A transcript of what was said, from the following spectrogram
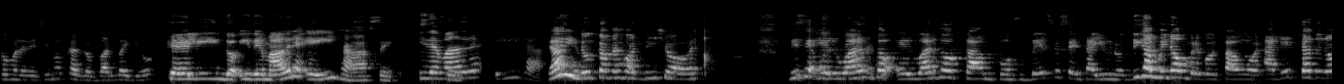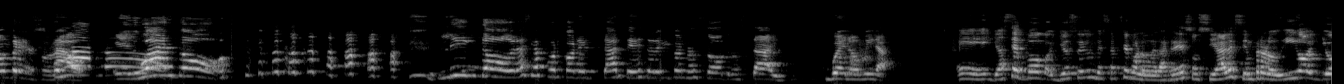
como le decimos Carlos Barba y yo, qué lindo. Y de madre e hija hace. y de madre e hija. Ay, nunca mejor dicho ahora. Dice Eduardo, Eduardo Campos, Bel 61. Digan mi nombre, por favor. Aquí está tu nombre resonado. Eduardo. Lindo, gracias por conectarte y estar aquí con nosotros, Tai. Bueno, mira, eh, yo hace poco, yo soy un desastre con lo de las redes sociales, siempre lo digo, yo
